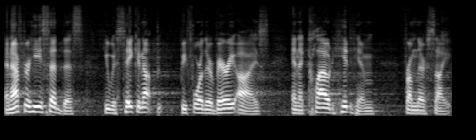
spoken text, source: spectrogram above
And after he said this, he was taken up before their very eyes, and a cloud hid him from their sight.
